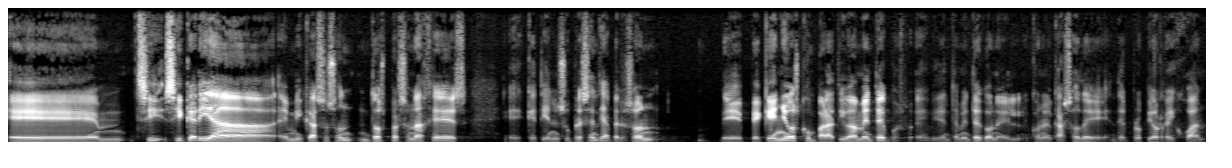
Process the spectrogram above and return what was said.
Eh, sí, sí quería, en mi caso son dos personajes que tienen su presencia, pero son pequeños comparativamente, pues evidentemente con el, con el caso del propio Rey Juan.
